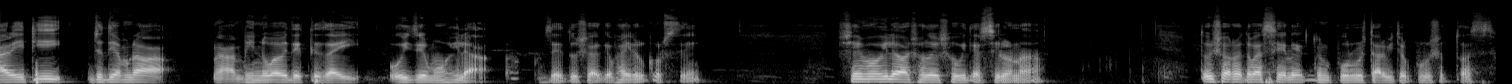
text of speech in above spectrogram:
আর এটি যদি আমরা ভিন্নভাবে দেখতে যাই, ওই যে মহিলা যে তুষারকে ভাইরাল করছে সেই মহিলা আসলে সুবিধার ছিল না। তুষার হয়তো বা ছেলে, একজন পুরুষ, তার ভিতর পুরুষত্ব আছে।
